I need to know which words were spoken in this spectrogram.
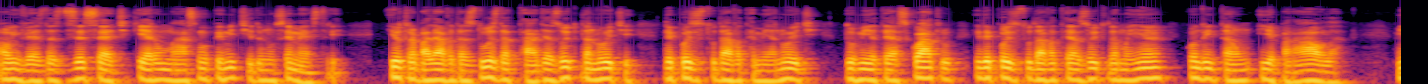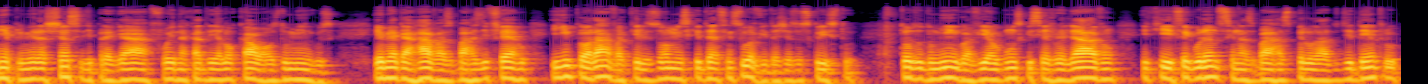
ao invés das 17, que era o máximo permitido num semestre. Eu trabalhava das duas da tarde às oito da noite, depois estudava até meia-noite, dormia até às quatro e depois estudava até às oito da manhã, quando então ia para a aula. Minha primeira chance de pregar foi na cadeia local aos domingos. Eu me agarrava às barras de ferro e implorava aqueles homens que dessem sua vida a Jesus Cristo. Todo domingo havia alguns que se ajoelhavam e que, segurando-se nas barras pelo lado de dentro,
